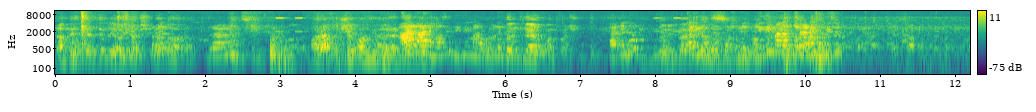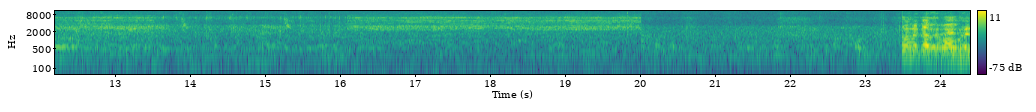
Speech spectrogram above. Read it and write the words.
Dann ist der Dilli euch ja schön, oder? Ara, ich hab an die Ara, was ist die Dimatur? Ich könnte gleich kontrollieren. Fatima? Didi, maar schön. Welcome. Welcome.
